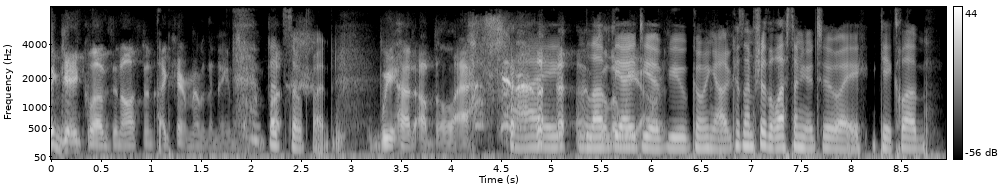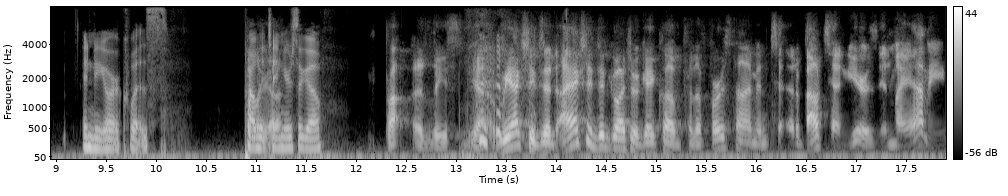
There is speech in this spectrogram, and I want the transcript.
gay, clubs in Austin. I can't remember the names of them. That's so fun. We had a blast. I love the idea hours. of you going out because I'm sure the last time you went to a gay club in New York was probably oh 10 years ago. Pro- at least, yeah. We actually did. I actually did go out to a gay club for the first time in, t- in about ten years in Miami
